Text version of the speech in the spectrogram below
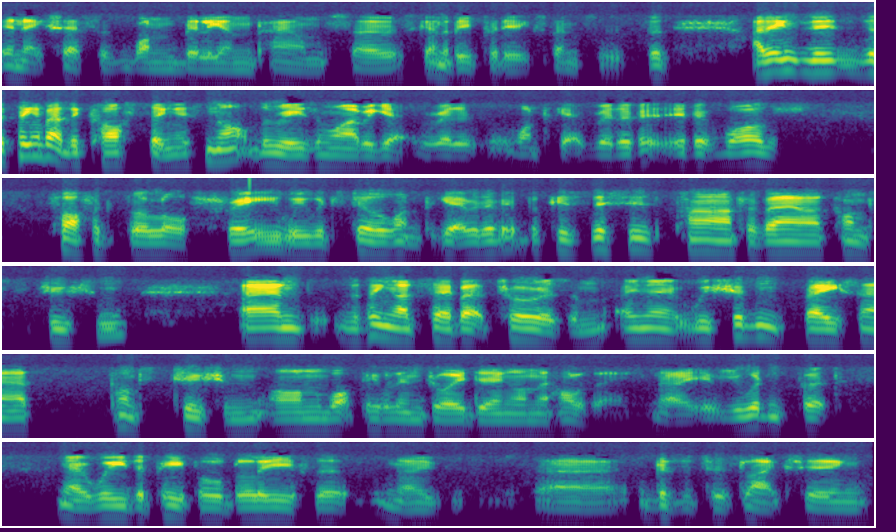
in excess of one billion pounds. So it's going to be pretty expensive. But I think the the thing about the cost thing is not the reason why we get rid of, want to get rid of it. If it was profitable or free, we would still want to get rid of it because this is part of our constitution. And the thing I'd say about tourism, you know, we shouldn't base our constitution on what people enjoy doing on their holiday. No, you wouldn't put, you know, we the people believe that, you know, uh, visitors like seeing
